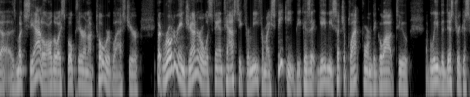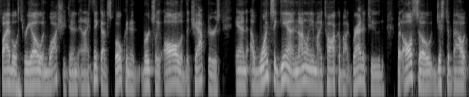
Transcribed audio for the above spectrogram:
uh, as much Seattle, although I spoke there in October of last year, but Rotary in general was fantastic for me for my speaking because it gave me such a platform to go out to. I believe the district is 5030 in Washington, and I think I've spoken at virtually all of the chapters. And uh, once again, not only am I talk about gratitude, but also just about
